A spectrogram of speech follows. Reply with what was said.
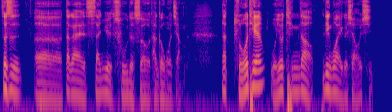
这是呃大概三月初的时候他跟我讲的。那昨天我又听到另外一个消息，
